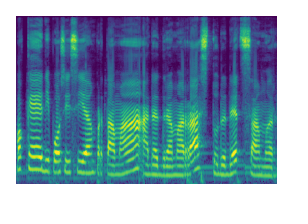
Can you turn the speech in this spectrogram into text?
Oke, di posisi yang pertama ada drama Rush to the Dead Summer.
